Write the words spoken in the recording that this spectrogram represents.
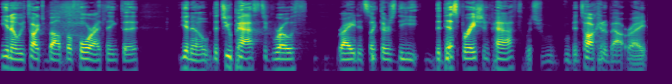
you know, we've talked about before, I think the, you know, the two paths to growth, right? It's like there's the the desperation path, which we- we've been talking about, right?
